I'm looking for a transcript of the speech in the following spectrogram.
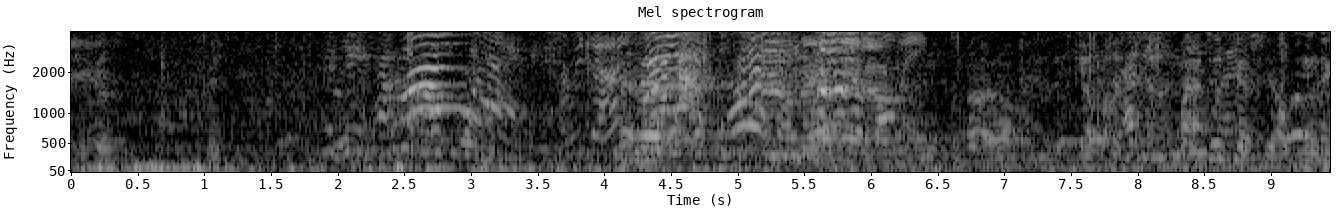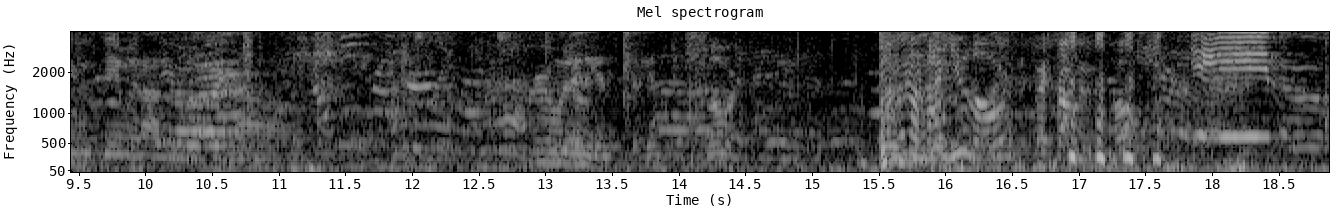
Face, turn around. Hey, James, how many glasses are we done? Say it again. Say it again. Lower. No, no, not you, lower. Or stop moving. Oh. Game over.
